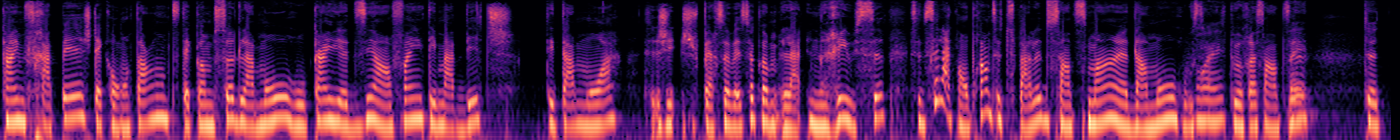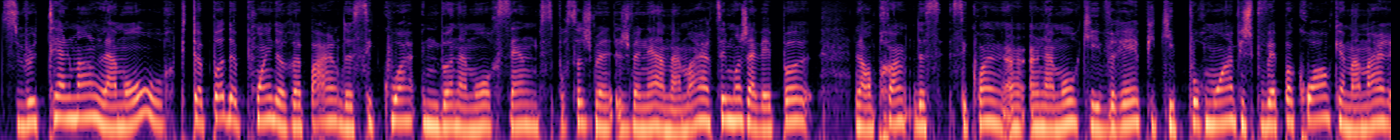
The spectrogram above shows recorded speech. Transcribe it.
quand il me frappait, j'étais contente, c'était comme ça de l'amour, ou quand il a dit enfin, t'es ma bitch, t'es à moi, je percevais ça comme la, une réussite. C'est difficile à comprendre. Si tu parlais du sentiment euh, d'amour aussi que tu peux ressentir. Ben, tu veux tellement l'amour, puis t'as pas de point de repère de c'est quoi une bonne amour saine. C'est pour ça que je, venais à ma mère. Tu sais, moi, j'avais pas l'empreinte de c'est quoi un, amour qui est vrai, puis qui est pour moi. Puis je pouvais pas croire que ma mère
